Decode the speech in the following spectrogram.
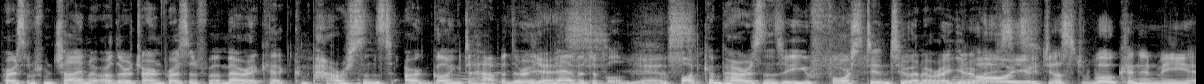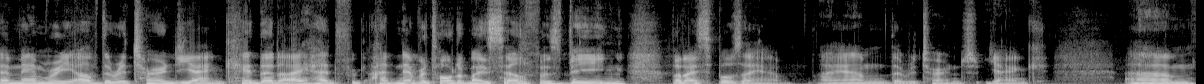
person from China or the returned person from America, comparisons are going to happen. They're yes, inevitable. Yes. What comparisons are you forced into on a regular oh, basis? Oh, you just woken in me a memory of the returned Yank that I had for, had never thought of myself as being, but I suppose I am. I am the returned Yank. Um,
